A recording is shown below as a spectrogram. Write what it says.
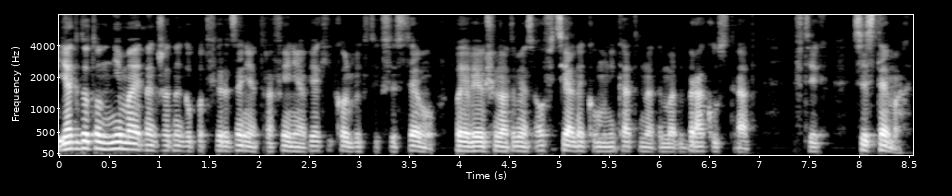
Jak dotąd nie ma jednak żadnego potwierdzenia trafienia w jakikolwiek z tych systemów. Pojawiają się natomiast oficjalne komunikaty na temat braku strat w tych systemach.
